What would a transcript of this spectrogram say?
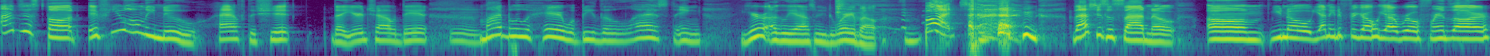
I just thought if you only knew half the shit that your child did, Mm. my blue hair would be the last thing your ugly ass need to worry about. but that's just a side note. Um, you know, y'all need to figure out who y'all real friends are.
